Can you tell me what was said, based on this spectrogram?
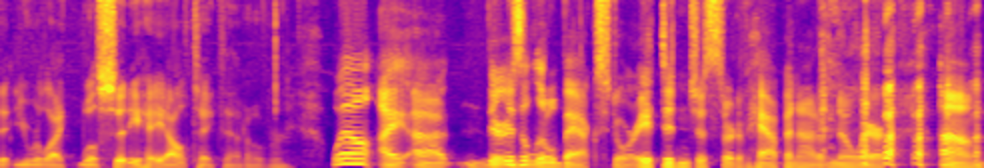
that you were like, well, city, hey, I'll take that over? Well, I uh, there is a little backstory. It didn't just sort of happen out of nowhere. um,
